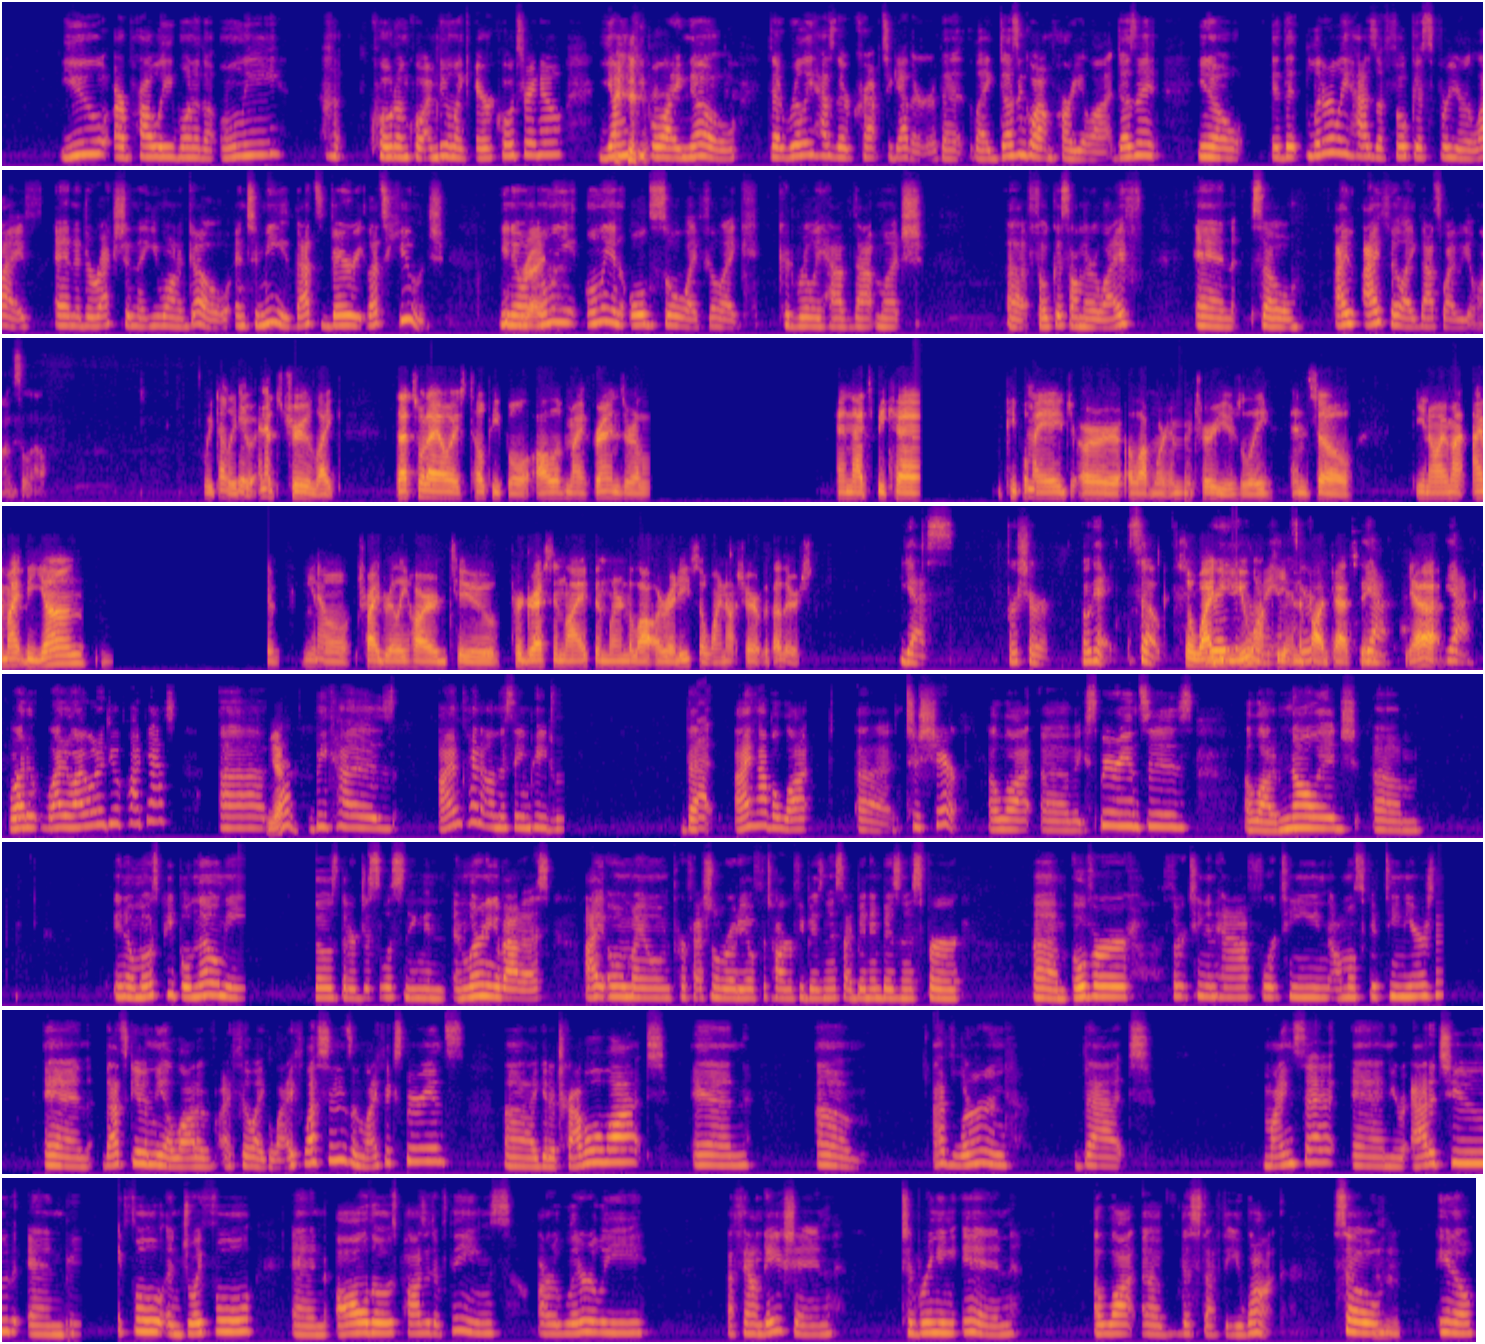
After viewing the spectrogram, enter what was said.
you are probably one of the only quote unquote i'm doing like air quotes right now young people i know that really has their crap together that like doesn't go out and party a lot doesn't you know that literally has a focus for your life and a direction that you want to go. And to me that's very that's huge. You know Right. only only an old soul i feel like could really have that much uh, focus on their life and so i i feel like that's why we get along so well We totally do. And that's true. Like, that's what I always tell people. All of my friends are, and that's because people my age are a lot more immature usually. And so, you know, I might, I might be young, I've, you know, tried really hard to progress in life and learned a lot already. So why not share it with others? Yes, for sure. Okay, so So why do you want to get into podcasting? Yeah. Yeah. yeah, why do why do I want to do a podcast? Uh, Yeah. because I'm kind of on the same page with that. I have a lot uh, to share, a lot of experiences, a lot of knowledge. Um, you know, most people know me. Those that are just listening and, and learning about us, I own my own professional rodeo photography business. I've been in business for um, over 13 and a half, 14, almost 15 years now. and that's given me a lot of i feel like life lessons and life experience uh, i get to travel a lot and um, i've learned that mindset and your attitude and being grateful and joyful and all those positive things are literally a foundation to bringing in a lot of the stuff that you want. So, mm-hmm. you know,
